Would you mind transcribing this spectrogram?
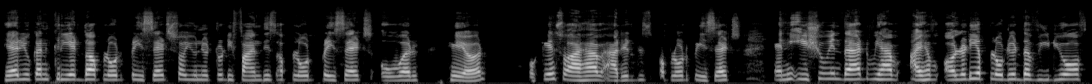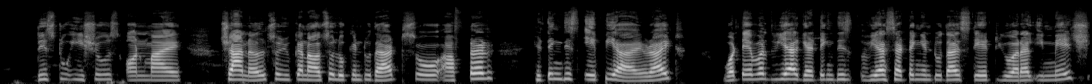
Here you can create the upload presets so you need to define these upload presets over here okay? So i have added this upload presets. Any issue in that? We have i have already uploaded the video of these two issues on my channel so you can also look into that. So after hitting this api right? Whatever we are getting this we are setting into the state url image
